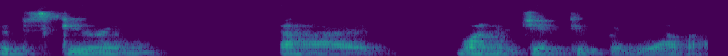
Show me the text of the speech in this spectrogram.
obscuring uh, one objective with the other.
